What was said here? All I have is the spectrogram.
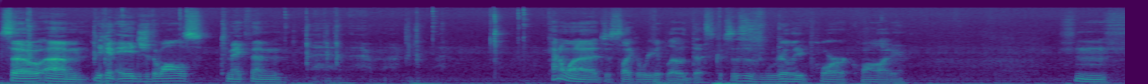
So um, you can age the walls to make them. I kind of want to just like reload this because this is really poor quality. Hmm. Hmm.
